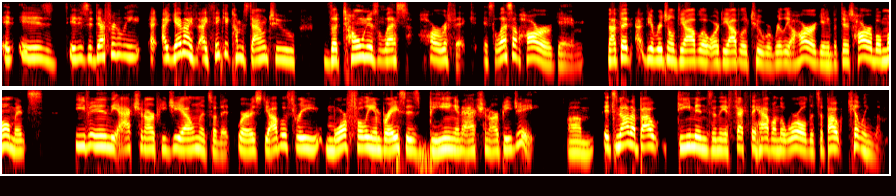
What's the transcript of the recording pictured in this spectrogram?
it is it is a definitely again I, I think it comes down to the tone is less horrific. It's less of a horror game. Not that the original diablo or diablo 2 were really a horror game but there's horrible moments even in the action rpg elements of it whereas diablo 3 more fully embraces being an action rpg um, it's not about demons and the effect they have on the world. It's about killing them.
